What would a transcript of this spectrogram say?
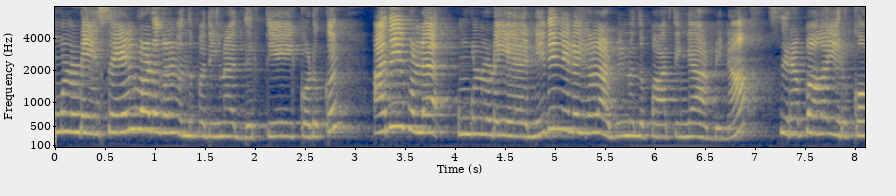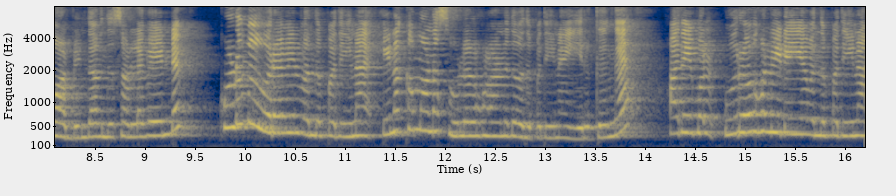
உங்களுடைய செயல்பாடுகள் வந்து பார்த்தீங்கன்னா திருப்தியை கொடுக்கும். அதே போல் உங்களுடைய நிதிநிலைகள் அப்படின்னு வந்து பார்த்தீங்க அப்படின்னா சிறப்பாக இருக்கும் அப்படின்னு தான் வந்து சொல்ல வேண்டும். குடும்ப உறவில் வந்து பார்த்திங்கன்னா இணக்கமான சூழல்களானது வந்து பார்த்திங்கன்னா இருக்குங்க. அதேபோல் உறவுகளிடையே வந்து பார்த்திங்கன்னா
